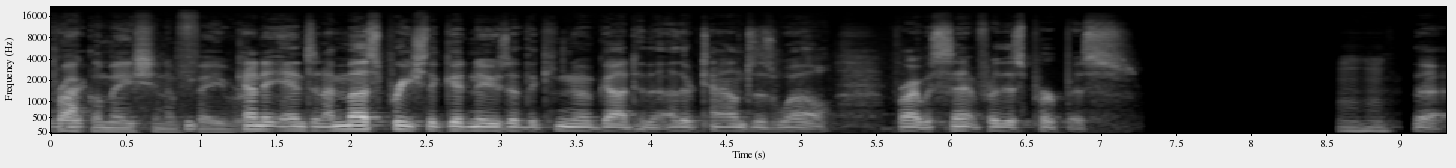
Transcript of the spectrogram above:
proclamation of favor. Kind of ends, and I must preach the good news of the kingdom of God to the other towns as well, for I was sent for this purpose. Mm-hmm. That.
